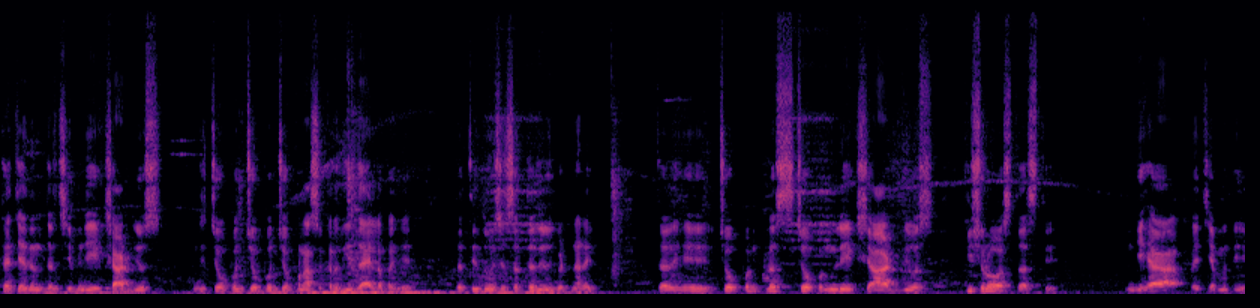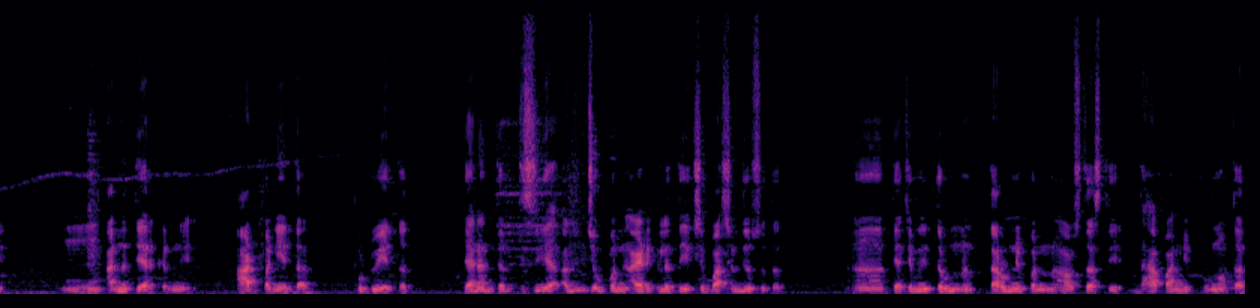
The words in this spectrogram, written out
त्याच्यानंतरचे म्हणजे एकशे आठ दिवस. म्हणजे चौपन्न चौपन्न चौपन्न असं कधी जायला पाहिजे. तर ते दोनशे सत्तर दिवस भेटणार आहेत. तर हे चौपन्न प्लस चौपन्न म्हणजे एकशे आठ दिवस किशोरावस्था असते. म्हणजे ह्या याच्यामध्ये अन्न तयार करणे आठ पाणी येतात फुटवे येतात. त्यानंतर तिसरी अजून चौपन्न ॲड केलं तर एकशे बासष्ट दिवस होतात. त्याच्यामध्ये तरुण तारुण्य पण अवस्था असते. दहा पाणी पूर्ण होतात.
